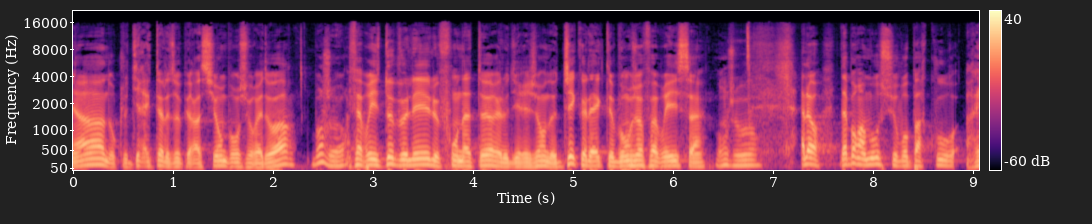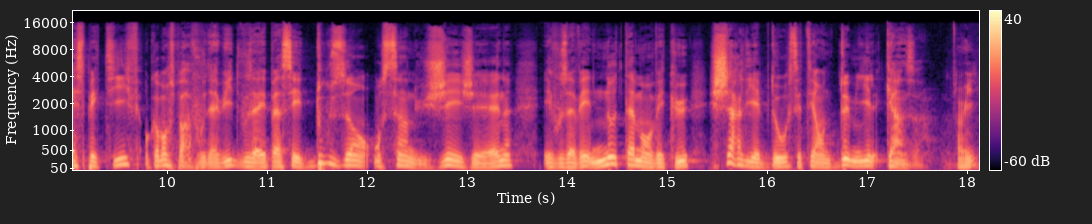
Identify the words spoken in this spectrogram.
Donc le directeur des opérations. Bonjour Édouard. Bonjour. Fabrice Develay, le fondateur et le dirigeant de J-Collect. Bonjour Fabrice. Bonjour. Alors, d'abord un mot sur vos parcours respectifs. On commence par vous David. Vous avez passé 12 ans au sein du GIGN et vous avez notamment vécu Charlie Hebdo. C'était en 2015. Oui,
